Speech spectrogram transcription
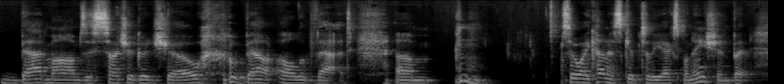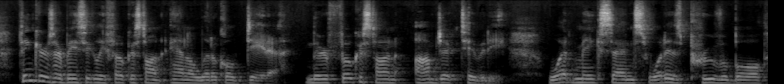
Bad Moms is such a good show about all of that. Um, So I kind of skipped to the explanation, but thinkers are basically focused on analytical data. They're focused on objectivity. What makes sense? What is provable?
